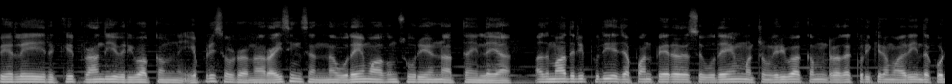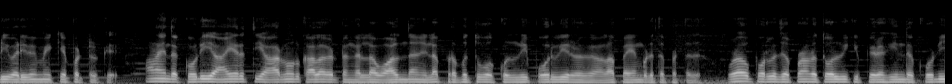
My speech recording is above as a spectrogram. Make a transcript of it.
பேர்லேயே இருக்குது பிராந்திய விரிவாக்கம்னு. எப்படி சொல்கிறேன்னா ரைசிங் சன்னா உதயமாகும் சூரியன் அர்த்தம் இல்லையா? அது மாதிரி புதிய ஜப்பான் பேரரசு உதயம் மற்றும் விரிவாக்கம்ன்றதை குறிக்கிற மாதிரி இந்த கொடி வடிவமைக்கப்பட்டிருக்கு. ஆனால் இந்த கொடி ஆயிரத்தி அறநூறு காலகட்டங்களில் வாழ்ந்த நிலப்பிரபுத்துவ கொள்கை போர் வீரர்களால் பயன்படுத்தப்பட்டது. உலகப் பொருள் ஜப்பானோட தோல்விக்கு பிறகு இந்த கொடி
